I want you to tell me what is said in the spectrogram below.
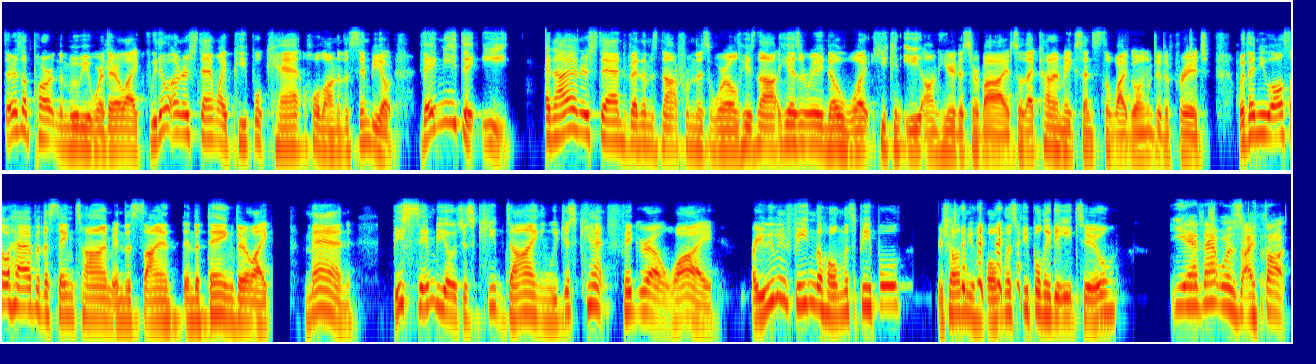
there's a part in the movie where they're like we don't understand why people can't hold on to the symbiote. They need to eat. And i understand venom's not from this world. He's not he doesn't really know what he can eat on here to survive. So that kind of makes sense to why going through the fridge. But then you also have at the same time in the science in the thing they're like man these symbiotes just keep dying and we just can't figure out why. Are you even feeding the homeless people? You're telling me homeless people need to eat too? Yeah, that was. I thought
